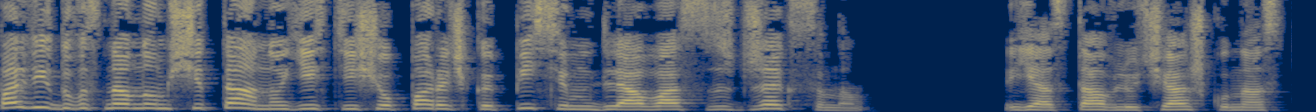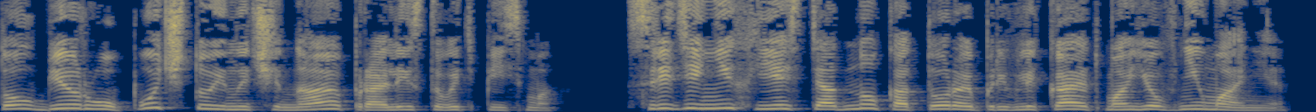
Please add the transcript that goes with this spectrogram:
По виду в основном счета, но есть еще парочка писем для вас с Джексоном. Я ставлю чашку на стол, беру почту и начинаю пролистывать письма. Среди них есть одно, которое привлекает мое внимание.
